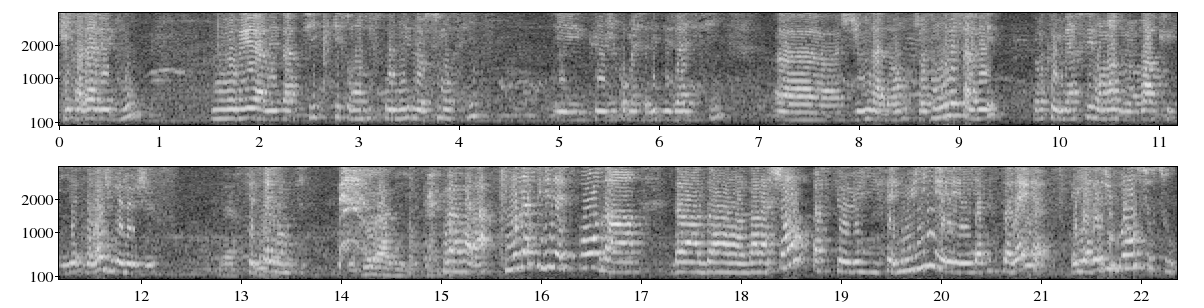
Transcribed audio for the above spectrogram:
Je travaille avec vous. Vous verrez euh, les articles qui seront disponibles sur mon site et que je commercialise déjà ici. Euh, je vous adore. De toute façon, vous le savez. Donc euh, merci vraiment de m'avoir accueilli, d'avoir joué le jeu. Merci. C'est très gentil. Je suis ravi. Voilà, voilà. On a fini l'expo dans dans, dans, dans la chambre parce qu'il fait nuit et il n'y a plus de soleil et il y avait du vent surtout.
